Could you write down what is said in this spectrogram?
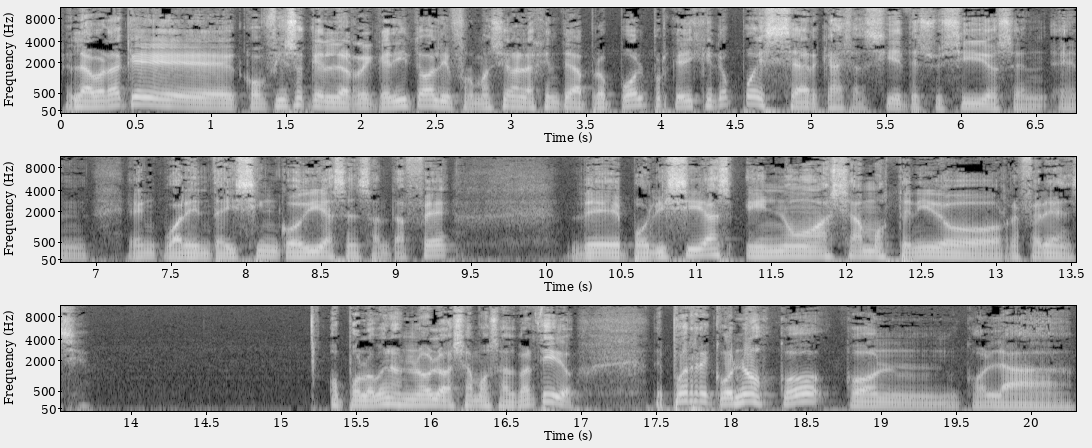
La verdad que confieso que le requerí toda la información a la gente de Apropol, porque dije, no puede ser que haya siete suicidios en, en, en 45 días en Santa Fe de policías y no hayamos tenido referencia o por lo menos no lo hayamos advertido. Después reconozco con, con la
